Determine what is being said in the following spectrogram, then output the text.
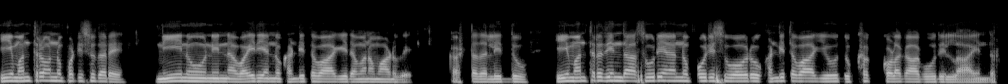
ಈ ಮಂತ್ರವನ್ನು ಪಠಿಸಿದರೆ ನೀನು ನಿನ್ನ ವೈರಿಯನ್ನು ಖಂಡಿತವಾಗಿ ದಮನ ಮಾಡುವೆ. ಕಷ್ಟದಲ್ಲಿದ್ದು ಈ ಮಂತ್ರದಿಂದ ಸೂರ್ಯನನ್ನು ಪೂಜಿಸುವವರು ಖಂಡಿತವಾಗಿಯೂ ದುಃಖಕ್ಕೊಳಗಾಗುವುದಿಲ್ಲ ಎಂದರು.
